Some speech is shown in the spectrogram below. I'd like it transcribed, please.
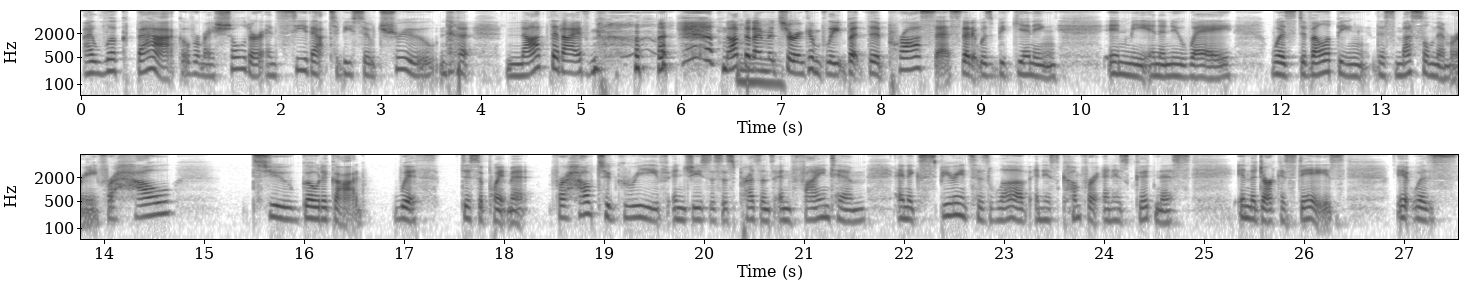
I look back over my shoulder and see that to be so true. not that I've, not that I'm mm. mature and complete, but the process that it was beginning in me in a new way was developing this muscle memory for how to go to God with disappointment for how to grieve in Jesus' presence and find him and experience his love and his comfort and his goodness in the darkest days. It was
